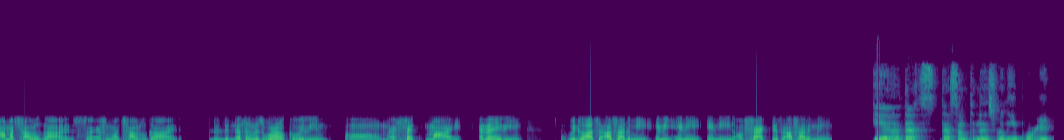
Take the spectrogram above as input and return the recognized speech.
I'm a child of God. So if I'm a child of God, nothing in this world could really um affect my identity, regardless of outside of me. Any any any um, factors outside of me. Yeah, that's that's something that's really important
